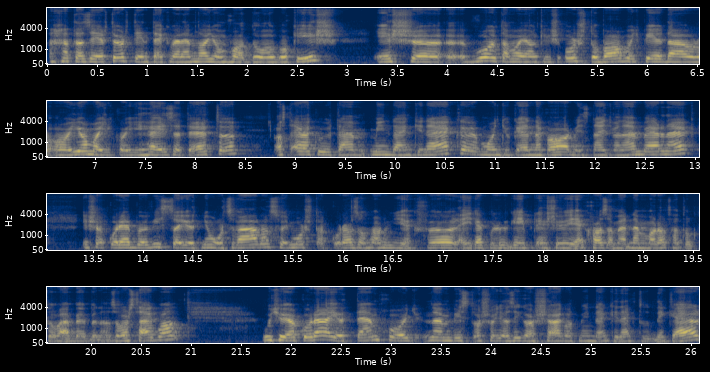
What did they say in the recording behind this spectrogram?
hát azért történtek velem nagyon vad dolgok is, és voltam olyan kis ostoba, hogy például a jamaikai helyzetet, azt elküldtem mindenkinek, mondjuk ennek a 30-40 embernek, és akkor ebből visszajött nyolc válasz, hogy most akkor azonnal üljek föl egy repülőgépre, és jöjjek haza, mert nem maradhatok tovább ebben az országban. Úgyhogy akkor rájöttem, hogy nem biztos, hogy az igazságot mindenkinek tudni kell.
